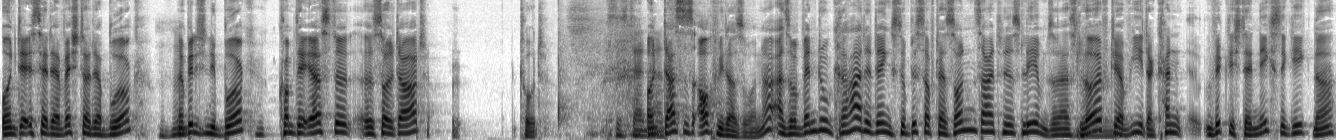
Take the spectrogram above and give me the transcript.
Und der ist ja der Wächter der Burg. Dann bin ich in die Burg, kommt der erste äh, Soldat, tot. Das Und das ist auch wieder so, ne? Also wenn du gerade denkst, du bist auf der Sonnenseite des Lebens und das Mhm. läuft ja wie, dann kann wirklich der nächste Gegner,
